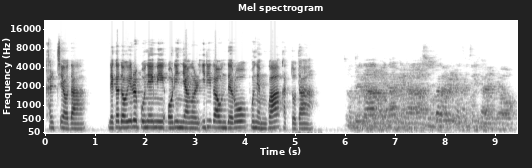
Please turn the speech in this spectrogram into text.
갈지어다 내가 너희를 보냄이 어린 양을 이리 가운데로 보냄과 같도다. 전대나 배낭이나 신발을 가지지 말며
